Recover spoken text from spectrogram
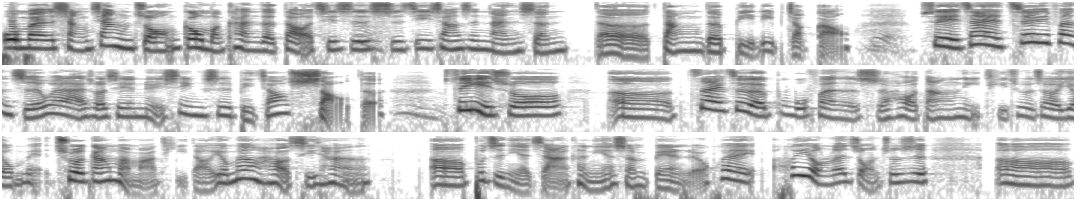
我们想象中跟我们看得到，其实实际上是男生的当的比例比较高。对，所以在这一份职位来说，其实女性是比较少的。所以说，呃，在这个部分的时候，当你提出之后，有没除了刚刚妈妈提到，有没有还有其他人？呃，不止你的家人，可能你的身边人会会有那种就是呃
